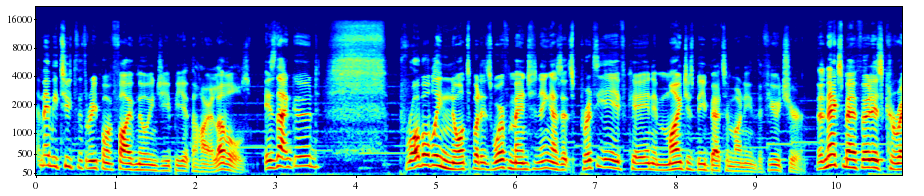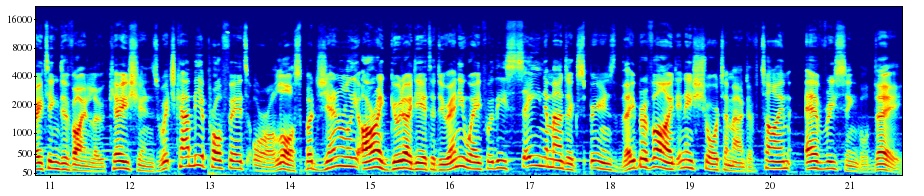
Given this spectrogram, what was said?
and maybe 2 to 3.5 million GP at the higher levels. Is that good? Probably not, but it's worth mentioning as it's pretty AFK and it might just be better money in the future. The next method is creating divine locations, which can be a profit or a loss, but generally are a good idea to do anyway for the same amount of experience they provide in a short amount of time every single day.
